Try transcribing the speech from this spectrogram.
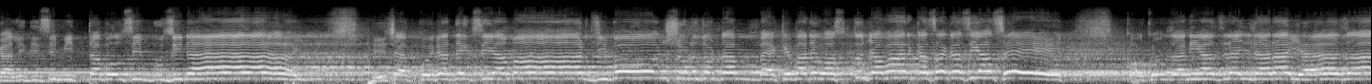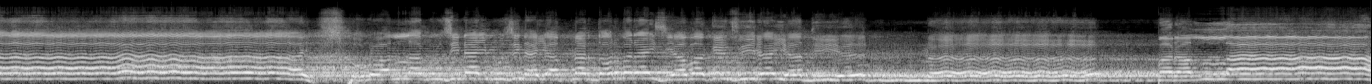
গালি দিছি, মিথ্যা বলছি, বুঝি নাই। হিসাব কইরা দেখছি আমার জীবন সূর্যটা একেবারে অস্ত যাওয়ার কাছাকাছি আছে। কখন জানি আজরাইল দাঁড়াইয়া যায়। ওগো আল্লাহ বুঝি নাই বুঝি নাই, আপনার দরবারে আইছি আমাকে ফিরাইয়া দিয়েন না। আল্লাহ,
